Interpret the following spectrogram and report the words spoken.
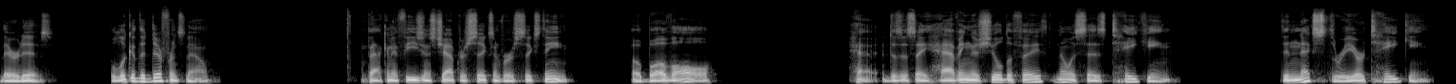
There it is. Well, look at the difference now. Back in Ephesians chapter 6 and verse 16. Above all, ha- does it say having the shield of faith? No, it says taking. The next three are taking.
